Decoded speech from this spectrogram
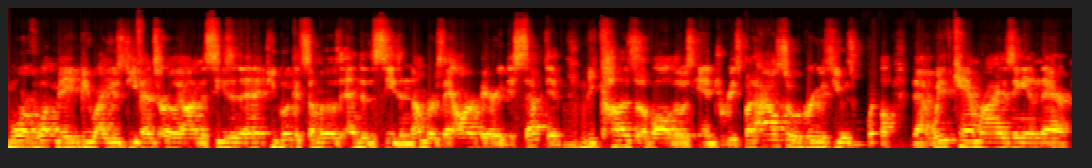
more of what made BYU's defense early on in the season. And if you look at some of those end of the season numbers, they are very deceptive mm-hmm. because of all those injuries. But I also agree with you as well that with Cam Rising in there,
